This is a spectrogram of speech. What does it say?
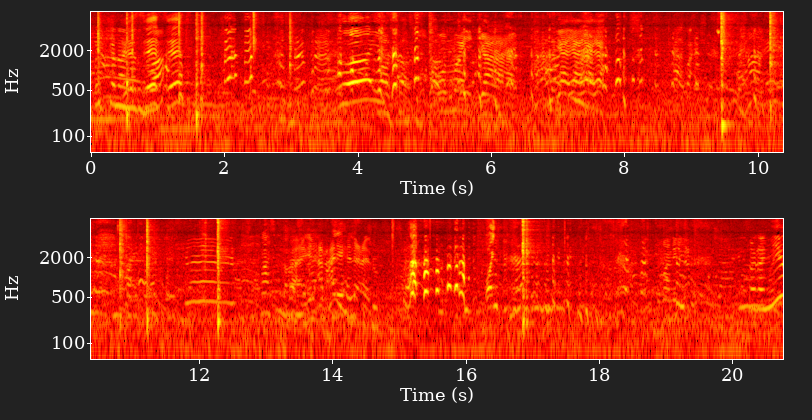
Paprikan Yes, oynadık yes, bu. yes. Oy. Oh my god. Yeah, yeah, yeah, yeah. يلعب عليها لعب Oy. Vanilla. Sonra niye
